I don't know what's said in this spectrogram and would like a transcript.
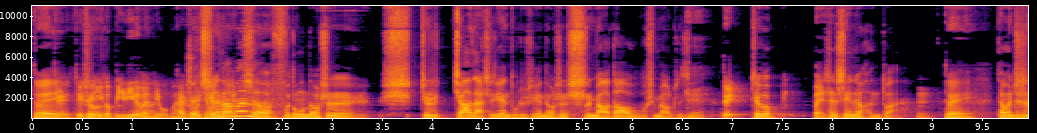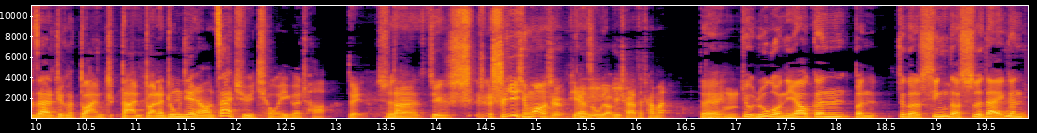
对对，这是一个比例的问题，我们还说对，其实清楚了。他们的是的浮动都是十，就是加载时间、读取时间都是十秒到五十秒之间。对，这个本身时间就很短，嗯对，他们只是在这个短短短的中间，然后再去求一个差。对，是的但这个实实际情况是 PS 五要比 x S x 慢。对，嗯就如果你要跟本这个新的世代跟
